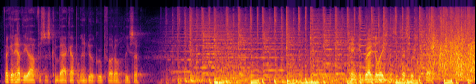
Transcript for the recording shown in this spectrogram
If I could have the officers come back up, we're going to do a group photo. Lisa? Again, congratulations and best wishes, guys.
